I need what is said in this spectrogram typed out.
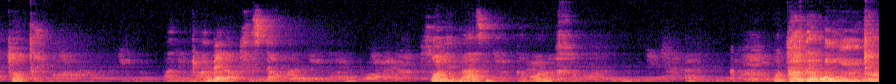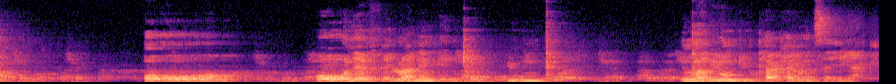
ucoceko wandingcwabela usista wam so ndimazi ngabolo hlobo udote ungumuntu onevelwane ngento yomuntu ingxaki yomuntu ithatha yenze eyakhe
